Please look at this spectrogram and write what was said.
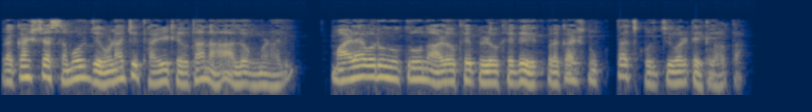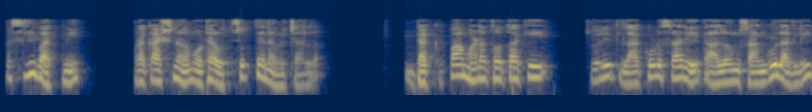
प्रकाशच्या समोर जेवणाची थाळी ठेवताना आलोंग म्हणाली माळ्यावरून उतरून आळोखे पिळोखे देत प्रकाश नुकताच खुर्चीवर टेकला होता. कसली बातमी? प्रकाशनं मोठ्या उत्सुकतेनं विचारलं. डकपा म्हणत होता की चुलीत लाकूड सारीत आलोंग सांगू लागली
